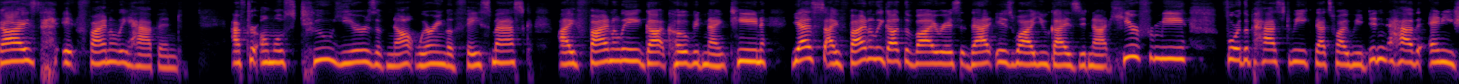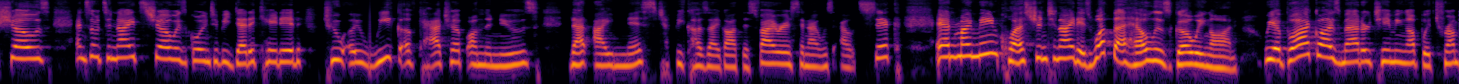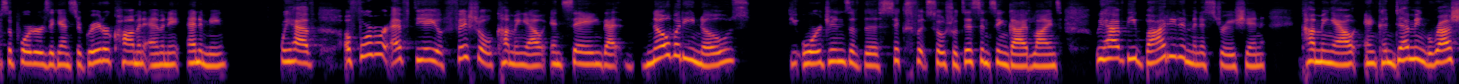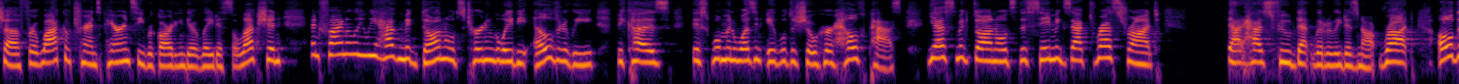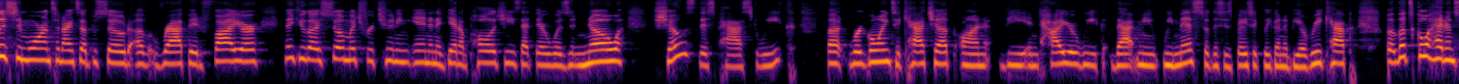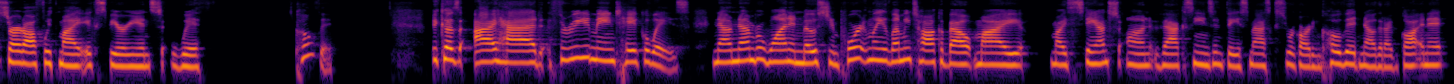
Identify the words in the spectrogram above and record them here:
Guys, it finally happened. After almost two years of not wearing a face mask, I finally got COVID 19. Yes, I finally got the virus. That is why you guys did not hear from me for the past week. That's why we didn't have any shows. And so tonight's show is going to be dedicated to a week of catch up on the news that I missed because I got this virus and I was out sick. And my main question tonight is what the hell is going on? We have Black Lives Matter teaming up with Trump supporters against a greater common enemy we have a former FDA official coming out and saying that nobody knows the origins of the six foot social distancing guidelines. We have the Biden administration coming out and condemning Russia for lack of transparency regarding their latest election. And finally, we have McDonald's turning away the elderly because this woman wasn't able to show her health pass. Yes, McDonald's, the same exact restaurant that has food that literally does not rot. All this and more on tonight's episode of Rapid Fire. Thank you guys so much for tuning in. And again, apologies that there was no shows this past week, but we're going to catch up on the entire week that we missed. So this is basically going to be a recap. But let's go ahead and start off with my experience with COVID because I had three main takeaways. Now, number one, and most importantly, let me talk about my my stance on vaccines and face masks regarding COVID now that I've gotten it.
